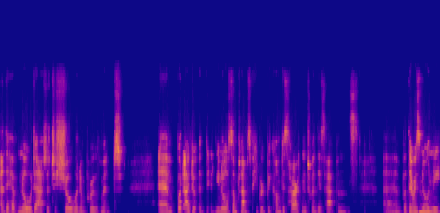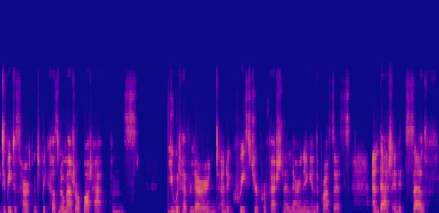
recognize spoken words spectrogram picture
and they have no data to show an improvement. Um, but I don't, you know, sometimes people become disheartened when this happens. Um, but there is no need to be disheartened because no matter what happens, you will have learned and increased your professional learning in the process. And that in itself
